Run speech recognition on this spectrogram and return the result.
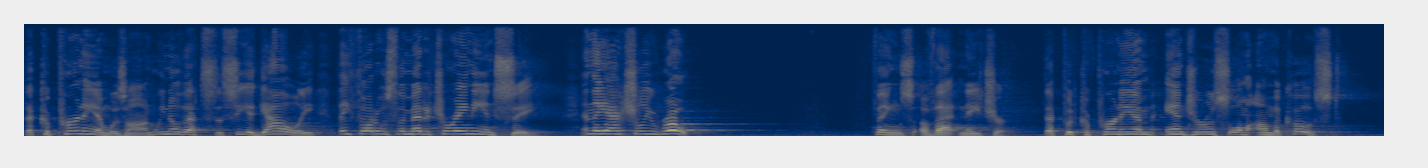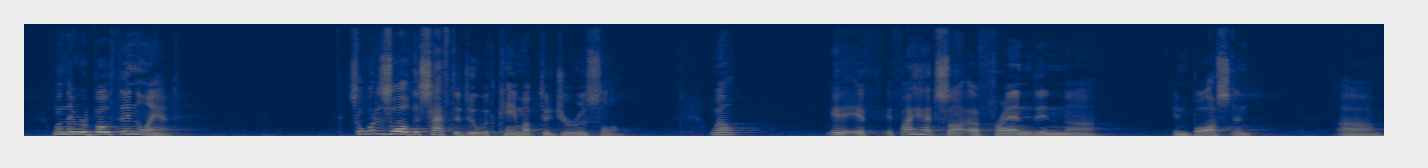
that Capernaum was on, we know that's the Sea of Galilee, they thought it was the Mediterranean Sea. And they actually wrote things of that nature that put Capernaum and Jerusalem on the coast when they were both inland. So, what does all this have to do with came up to Jerusalem? Well, if, if I had a friend in, uh, in Boston, um,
